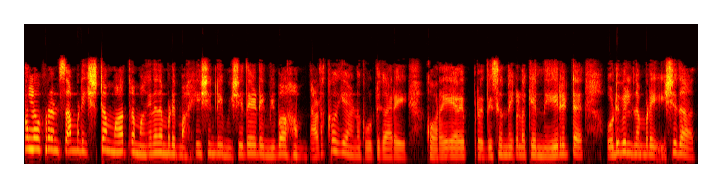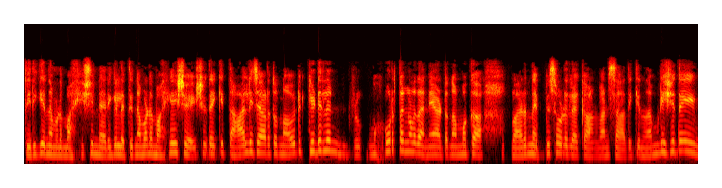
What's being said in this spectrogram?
ഹലോ ഫ്രണ്ട്സ് നമ്മുടെ ഇഷ്ടം മാത്രം അങ്ങനെ നമ്മുടെ മഹേഷിന്റെയും ഇഷിതയുടെയും വിവാഹം നടക്കുകയാണ് കൂട്ടുകാരെ. കുറേയേറെ പ്രതിസന്ധികളൊക്കെ നേരിട്ട് ഒടുവിൽ നമ്മുടെ ഇഷിത തിരികെ നമ്മുടെ മഹേഷിന്റെ അരികിലെത്തി. നമ്മുടെ മഹേഷ് ഇഷിതയ്ക്ക് താലി ചാർത്തുന്ന ഒരു കിടിലൻ മുഹൂർത്തങ്ങൾ തന്നെയാട്ടോ നമുക്ക് വരുന്ന എപ്പിസോഡിൽ കാണുവാൻ സാധിക്കുന്നത്. നമ്മുടെ ഇഷിതയും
